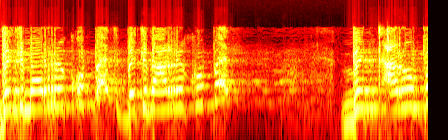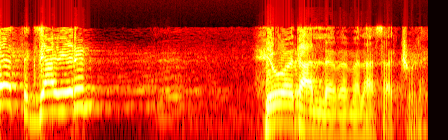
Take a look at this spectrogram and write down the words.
ብትመርቁበት፣ ብትባርኩበት፣ ብትጠሩበት እግዚአብሔርን ሕይወት አለ በመላሳችሁ ላይ።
